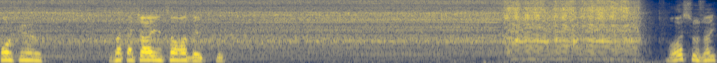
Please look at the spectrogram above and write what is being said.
поки закачається водичка. Ось уже й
